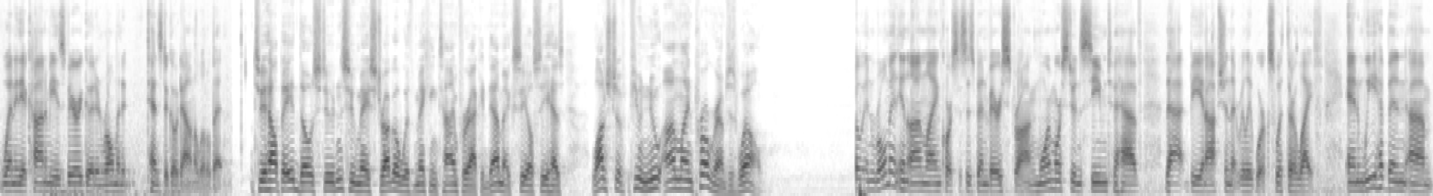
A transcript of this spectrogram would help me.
when the economy is very good, enrollment tends to go down a little bit. To help aid those students who may struggle with making time for academics, CLC has launched a few new online programs as well. So enrollment in online courses has been very strong. More and more students seem to have that be an option that really works with their life. And we have been um,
